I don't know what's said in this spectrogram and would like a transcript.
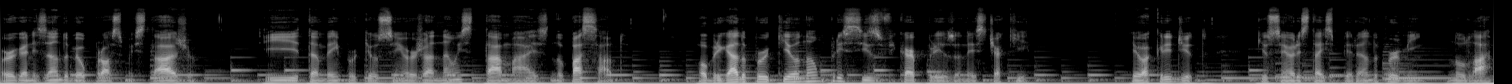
organizando meu próximo estágio e também porque o Senhor já não está mais no passado. Obrigado porque eu não preciso ficar preso neste aqui. Eu acredito que o Senhor está esperando por mim no lá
